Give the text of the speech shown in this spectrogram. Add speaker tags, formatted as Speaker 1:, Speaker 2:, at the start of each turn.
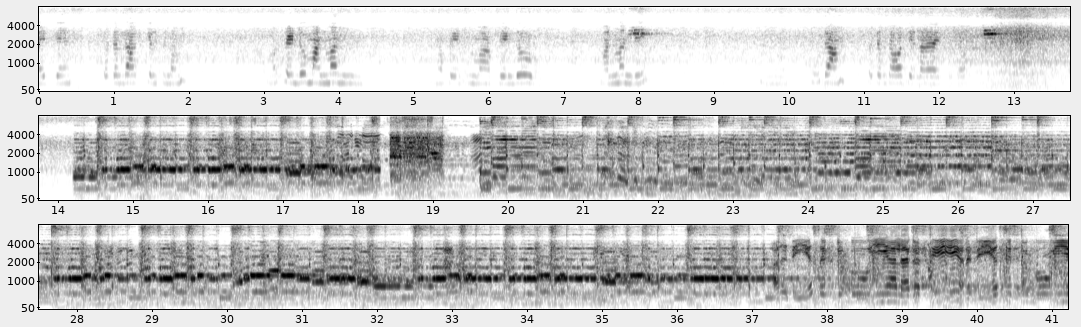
Speaker 1: Hi friends తొట్టల దాకా వెళ్తున్నాం. మా ఫ్రెండ్ మన్మన్ మా ఫ్రెండ్ మా ఫ్రెండు మన్మంది. చూద్దాం తొట్టల తర్వాత ఎలా అవుతుందో.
